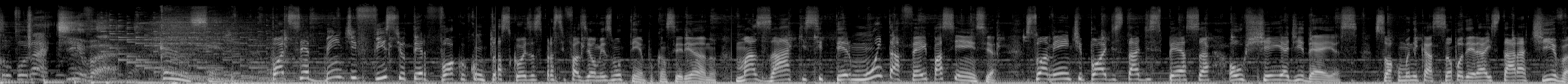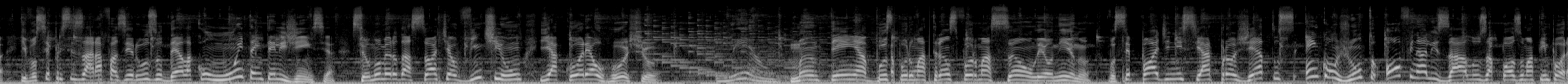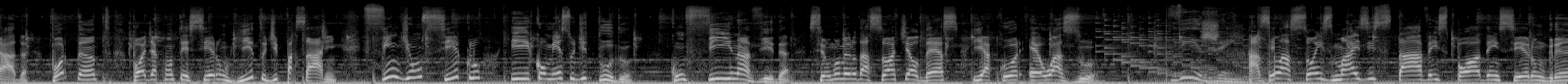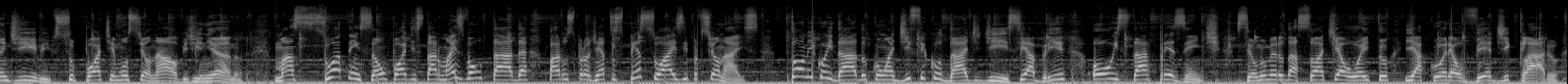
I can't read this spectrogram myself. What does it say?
Horóscopo Nativa. Câncer. Pode ser bem difícil ter foco com todas as coisas para se fazer ao mesmo tempo, canceriano, mas há que se ter muita fé e paciência. Sua mente pode estar dispersa ou cheia de ideias. Sua comunicação poderá estar ativa e você precisará fazer uso dela com muita inteligência. Seu número da sorte é o 21 e a cor é o roxo. Leão. Mantenha a busca por uma transformação, Leonino. Você pode iniciar projetos em conjunto ou finalizá-los após uma temporada. Portanto, pode acontecer um rito de passagem, fim de um ciclo e começo de tudo. Confie na vida. Seu número da sorte é o 10 e a cor é o azul. Virgem. As relações mais estáveis podem ser um grande suporte emocional, virginiano, mas sua atenção pode estar mais voltada para os projetos pessoais e profissionais. Tome cuidado com a dificuldade de se abrir ou estar presente. Seu número da sorte é 8 e a cor é o verde claro.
